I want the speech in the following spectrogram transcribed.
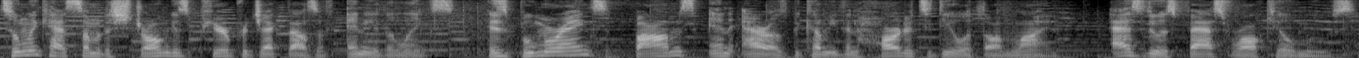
Toon Link has some of the strongest pure projectiles of any of the links. His boomerangs, bombs, and arrows become even harder to deal with online, as do his fast raw kill moves.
